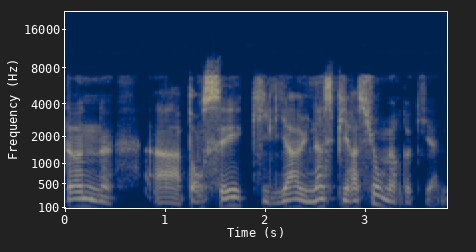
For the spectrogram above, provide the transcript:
donne à penser qu'il y a une inspiration murdochienne.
